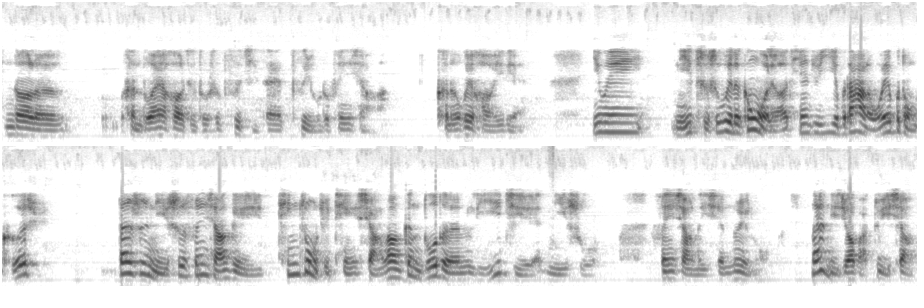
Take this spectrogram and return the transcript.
听到了很多爱好者都是自己在自由的分享啊，可能会好一点，因为。你只是为了跟我聊天，就意义不大了。我也不懂科学，但是你是分享给听众去听，想让更多的人理解你所分享的一些内容，那你就要把对象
